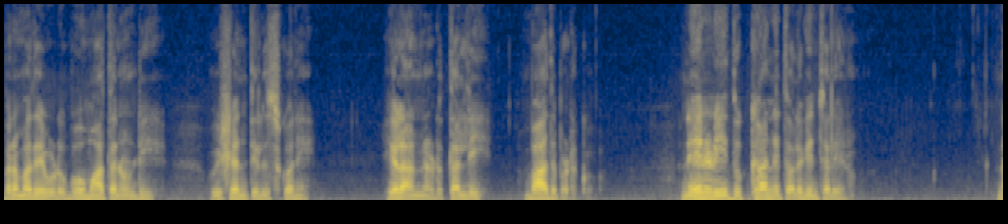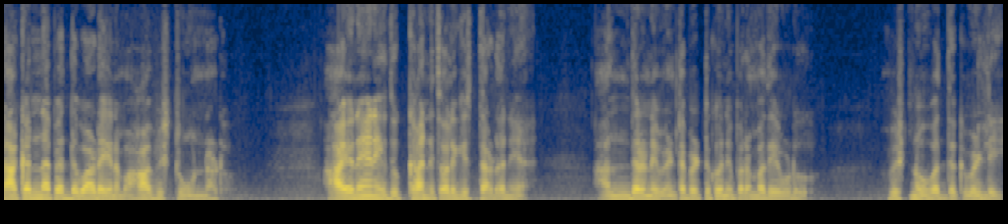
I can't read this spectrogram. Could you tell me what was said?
బ్రహ్మదేవుడు భూమాత నుండి విషయం తెలుసుకొని ఇలా అన్నాడు తల్లి బాధపడకు. నేను నీ దుఃఖాన్ని తొలగించలేను. నాకన్నా పెద్దవాడైన మహావిష్ణువు ఉన్నాడు. ఆయనే నీ దుఃఖాన్ని తొలగిస్తాడని అందరిని వెంటబెట్టుకొని బ్రహ్మదేవుడు విష్ణువు వద్దకు వెళ్ళి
